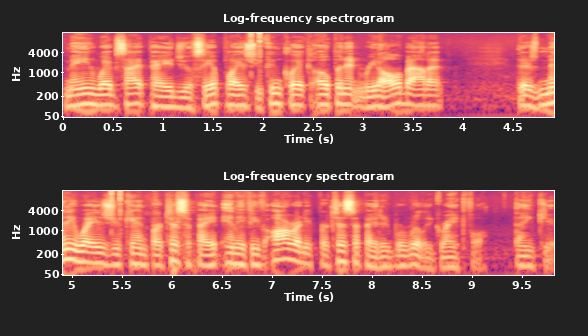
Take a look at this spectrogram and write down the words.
main website page. You'll see a place you can click, open it, and read all about it. There's many ways you can participate, and if you've already participated, we're really grateful. Thank you.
